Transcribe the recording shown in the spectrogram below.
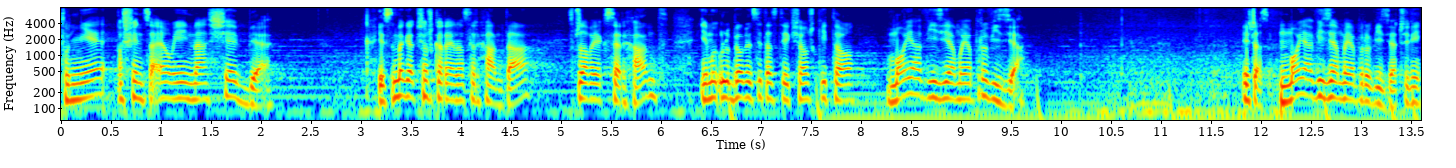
to nie poświęcają jej na siebie. Jest mega książka Ryana Serhanta, Sprzedawaj jak Serhant i mój ulubiony cytat z tej książki to moja wizja, moja prowizja. Jeszcze raz, moja wizja, moja prowizja, czyli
